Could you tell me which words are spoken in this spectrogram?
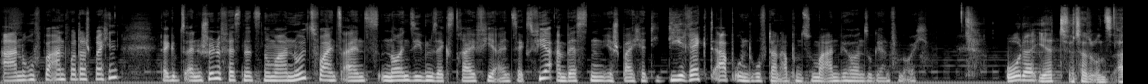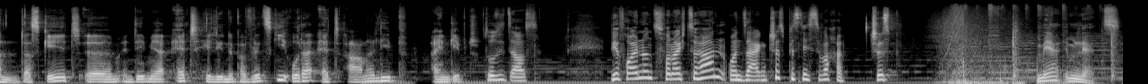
Anrufbeantworter sprechen. Da gibt es eine schöne Festnetznummer 0211 9763 4164. Am besten, ihr speichert die direkt ab und ruft dann ab und zu mal an. Wir hören so gern von euch. Oder ihr twittert uns an. Das geht, ähm, indem ihr Helene Pawlitzki oder Arne Lieb eingebt. So sieht's aus. Wir freuen uns, von euch zu hören und sagen Tschüss bis nächste Woche. Tschüss. Mehr im Netz.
